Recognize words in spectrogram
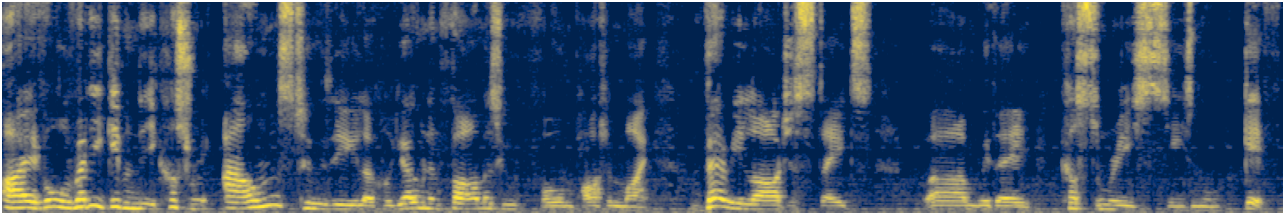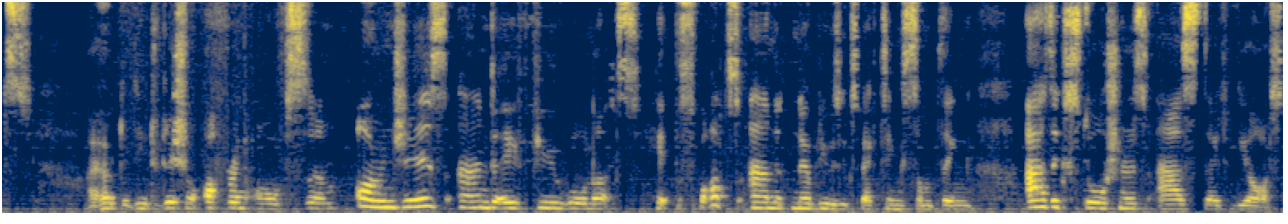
I've already given the customary alms to the local yeomen and farmers who form part of my very large estates um, with a customary seasonal gifts. I hope that the traditional offering of some oranges and a few walnuts hit the spot and that nobody was expecting something as extortionate as state-of-the-art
